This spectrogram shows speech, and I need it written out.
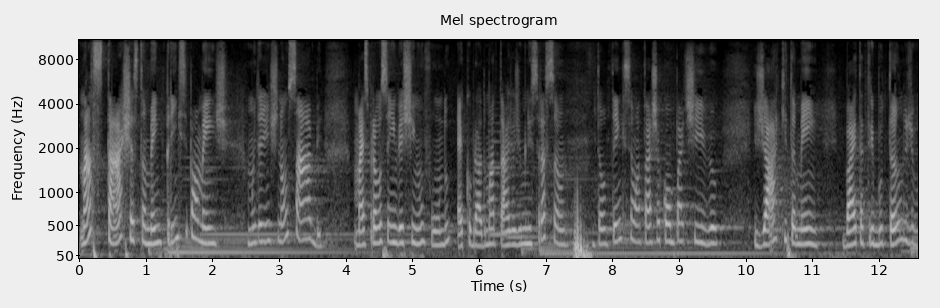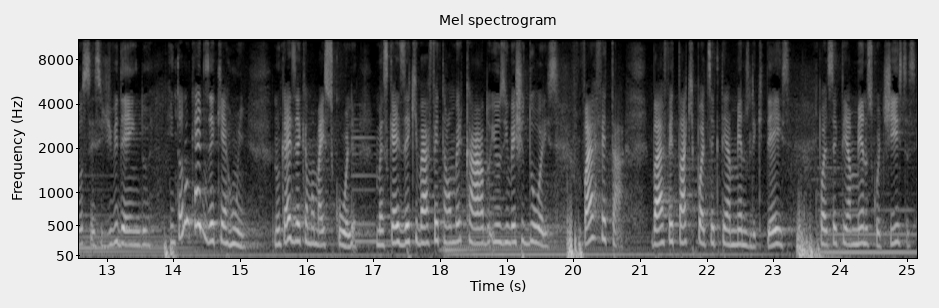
nas taxas também, principalmente. Muita gente não sabe, mas para você investir em um fundo é cobrado uma taxa de administração. Então tem que ser uma taxa compatível, já que também vai estar tá tributando de você esse dividendo. Então não quer dizer que é ruim, não quer dizer que é uma má escolha, mas quer dizer que vai afetar o mercado e os investidores. Vai afetar. Vai afetar que pode ser que tenha menos liquidez, pode ser que tenha menos cotistas,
